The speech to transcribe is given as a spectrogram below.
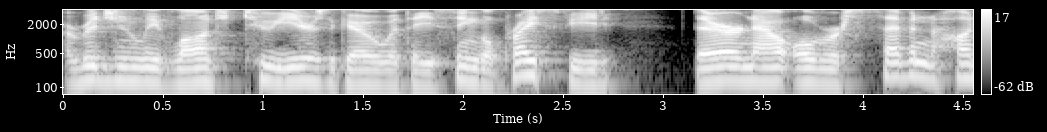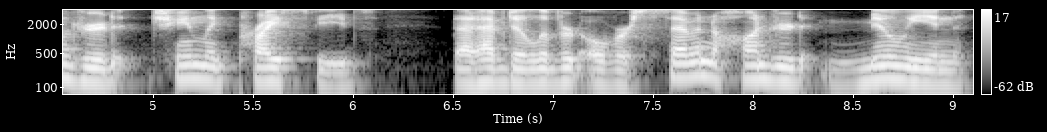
Originally launched two years ago with a single price feed, there are now over 700 Chainlink price feeds that have delivered over 700 million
